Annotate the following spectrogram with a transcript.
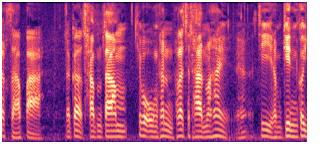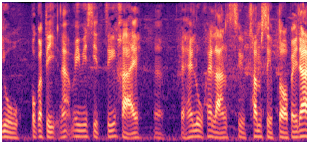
รักษาป่า แล้วก็ทำตามที่พระองค์ท่านพระราชทานมาให้นะฮะที่ทำกินก็อยู่ปกตินะไม่มีสิทธิ์ซื้อขายนะแต่ให้ลูกให้หลานสืบทำสืบต่อไปได้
